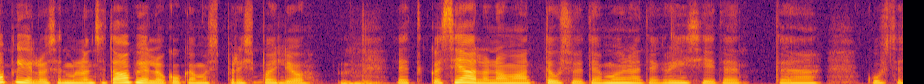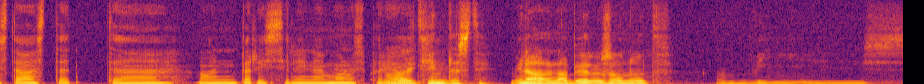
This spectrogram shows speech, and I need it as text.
abielus, et mul on seda abielukogemust päris palju mm. -hmm. et ka seal on omad tõusud ja mõõnad ja kriisid, et kuusteist aastat on päris selline mõnus periood. kindlasti. mina olen abielus olnud viis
